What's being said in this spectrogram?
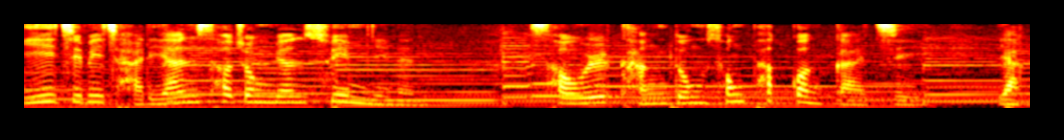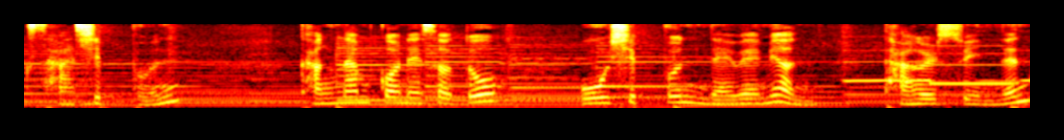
이 집이 자리한 서종면 수입리는 서울 강동송 팝권까지 약 40분, 강남권에서도 50분 내외면 닿을 수 있는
